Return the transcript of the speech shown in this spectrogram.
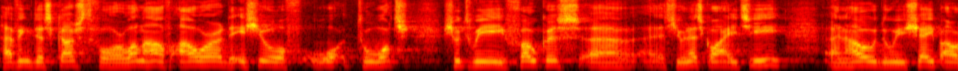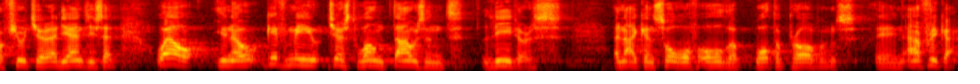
having discussed for one half hour the issue of to watch should we focus uh, as UNESCO IHE and how do we shape our future. At the end, he said, well, you know, give me just 1,000 leaders and I can solve all the water problems in Africa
